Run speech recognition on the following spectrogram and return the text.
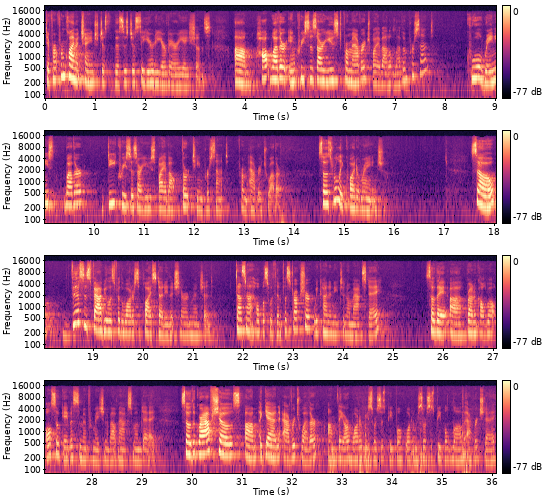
Different from climate change, just, this is just the year-to-year variations. Um, hot weather increases our use from average by about 11%. Cool, rainy weather decreases our use by about 13% from average weather. So it's really quite a range. So this is fabulous for the water supply study that Sharon mentioned. Does not help us with infrastructure. We kind of need to know max day. So they, uh, Brown and Caldwell also gave us some information about maximum day. So the graph shows, um, again, average weather. Um, they are water resources people. Water resources people love average day,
